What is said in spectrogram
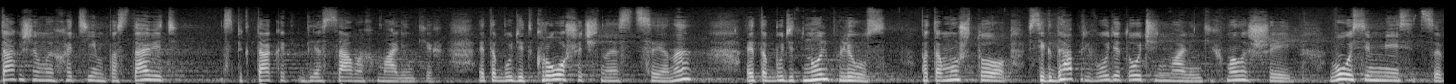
Также мы хотим поставить спектакль для самых маленьких. Это будет крошечная сцена, это будет ноль плюс потому что всегда приводят очень маленьких малышей, 8 месяцев,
